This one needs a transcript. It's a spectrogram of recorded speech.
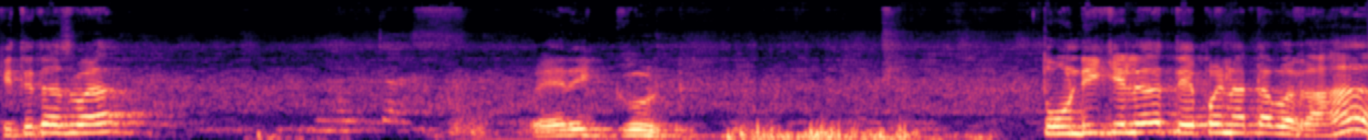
किती तास बाळा? व्हेरी गुड तोंडी केलं ते पण आता बघा हां?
